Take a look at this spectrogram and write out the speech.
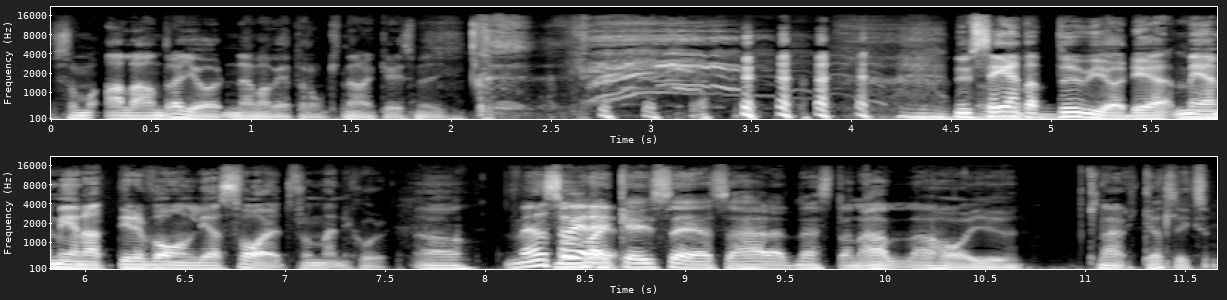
som alla andra gör när man vet att de knarkar i smyg. nu säger jag inte att du gör det, men jag menar att det är det vanliga svaret från människor. Ja. Men så Man är det. verkar ju säga så här att nästan alla har ju knarkat liksom.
